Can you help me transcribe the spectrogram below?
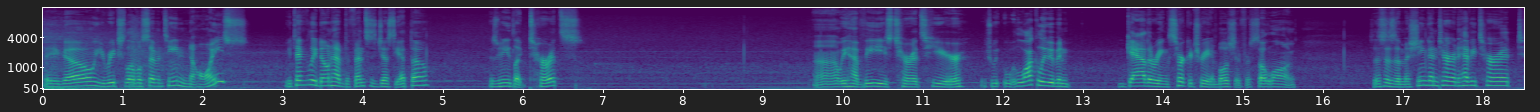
There you go. You reach level 17. Nice. You technically don't have defenses just yet, though. Because we need, like, turrets. Uh, we have these turrets here. Which we, luckily we've been gathering circuitry and bullshit for so long. So this is a machine gun turret, heavy turret,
